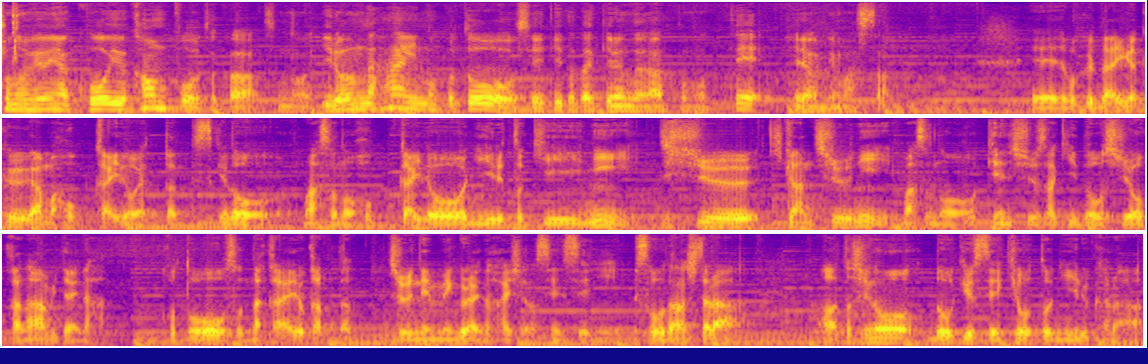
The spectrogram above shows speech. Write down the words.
この病院はこういう漢方とかそのいろんな範囲のことを教えていただけるんだなと思って選びました。えー僕大学がまあ北海道やったんですけど、まあ、その北海道にいる時に実習期間中に、まあ、その研修先どうしようかなみたいなことをその仲良かった10年目ぐらいの歯医者の先生に相談したら私の同級生京都にいるから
